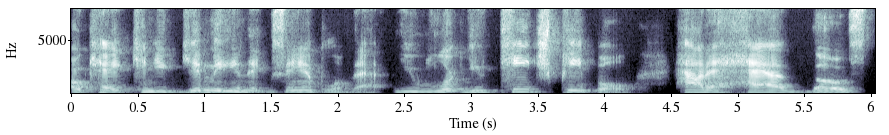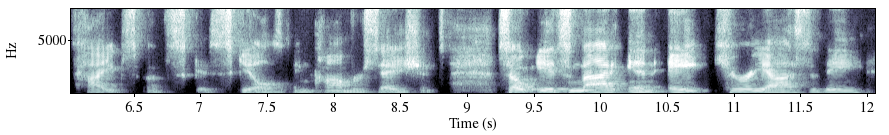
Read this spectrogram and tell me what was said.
Okay, can you give me an example of that? You learn, you teach people how to have those types of skills in conversations. So it's not innate curiosity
